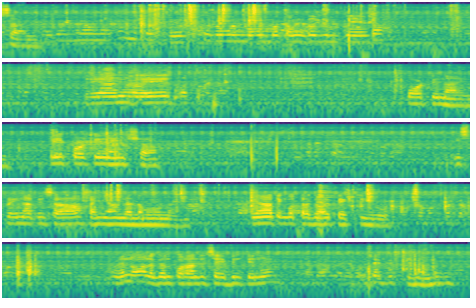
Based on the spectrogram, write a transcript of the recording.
San. Tulungan mo akong matanggal yung pera. 349. 349 siya. I-spray natin sa kanyang lalamunan. Tingnan natin kung talagang epektibo. Ano, lagan 479. 479.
